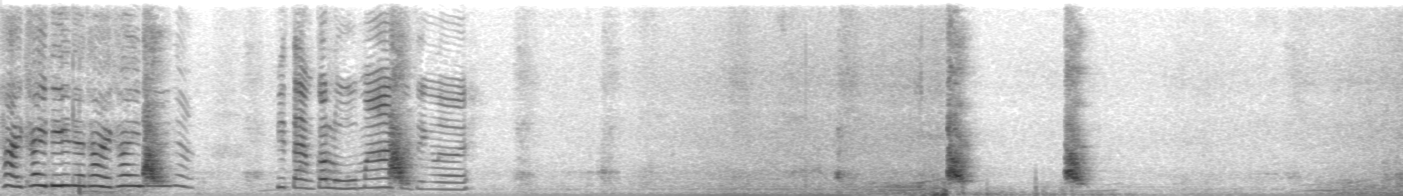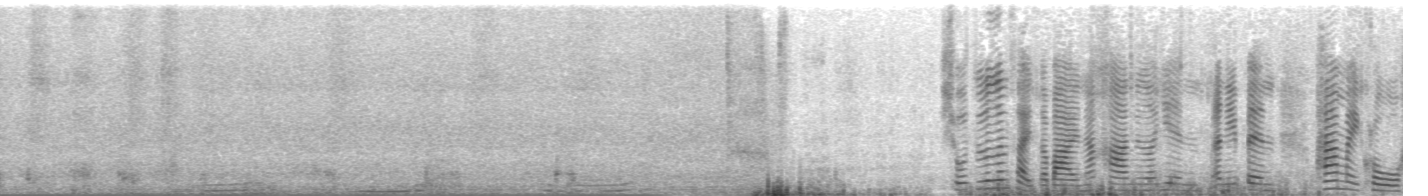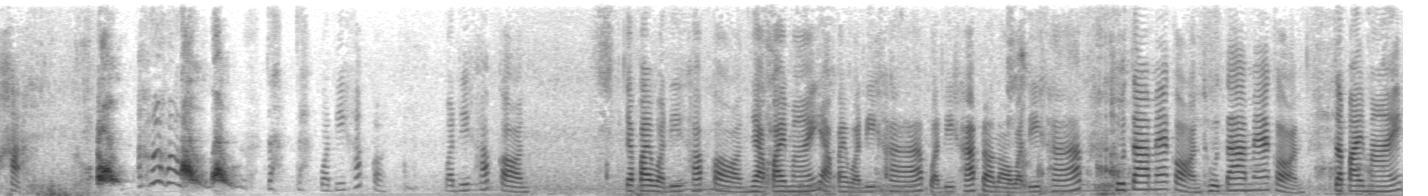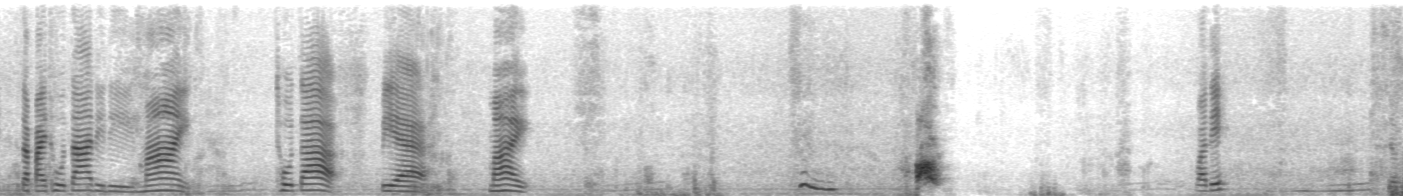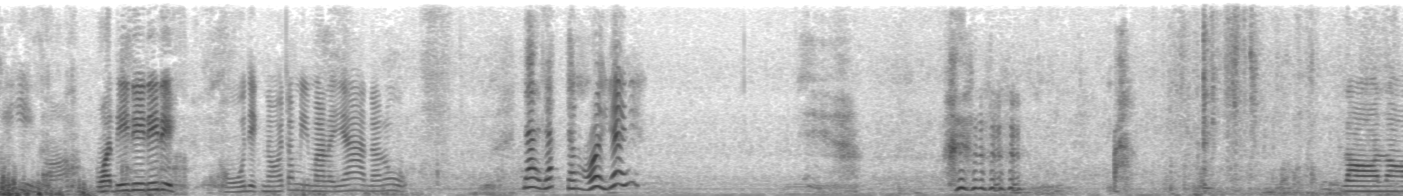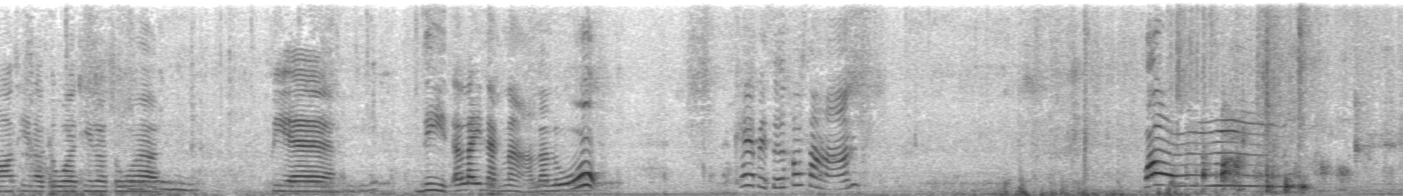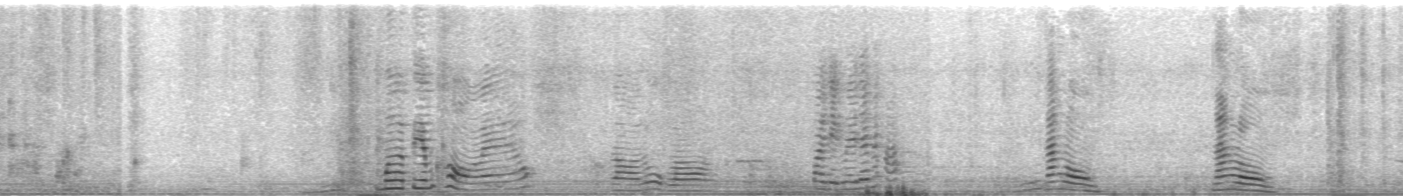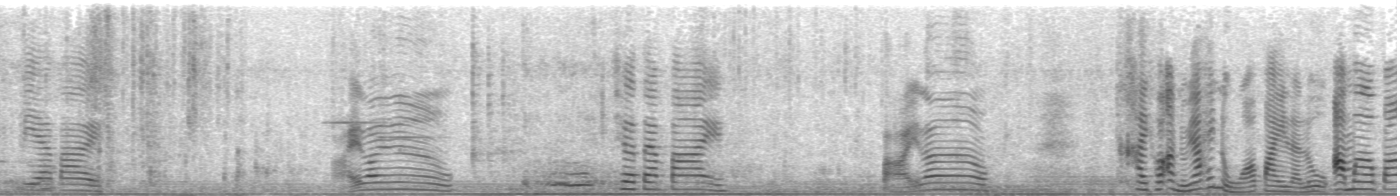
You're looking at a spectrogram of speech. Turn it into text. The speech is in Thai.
ถ่ายใครดีเนี่ยถ่ายใครดีเนี่ย พี่แตมก็รู้มากจริงๆเลย ชุดลื่นใส่สบายนะคะ เนื้อเย็น อันนี้เป็นผ้าไมโครค่ะจ้ะจ้ะหวั ดดีครับก่อนหวัดดีครับก่อน จะไปหวัดดีครับก่อน อยากไปไหมอยากไปหวัดดีครับหวัดดีครับรอรอหวัดดีครับ ทูจ้าแม่ก่อน ทูจ้าแม่ก่อน จะไปไหมจะไปทูจ้าดีๆ ไม่ ทูจ้า เปีย ไม่หวัดดี เดี๋ยวนี้อีกเหรอหวัดดีดีดีดีโอ้เด็กน้อยต้องมีมารยาทนะลูก น่ารักจังเลยยัยไปรอรอทีละตัวทีละตัว เปียร์ดีดอะไรหนักหนาล่ะลูก แค่ไปซื้อข้าวสารว้าวมือเตรียมของแล้ว รอลูกรอ ปล่อยเด็กเลยได้ไหมคะ นั่งลง นั่งลงเปียไปไปแล้วเชิญแตมไปไปแล้ว ใครเขาอนุญาตให้หนูเอาไปล่ะลูกอะมือไป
